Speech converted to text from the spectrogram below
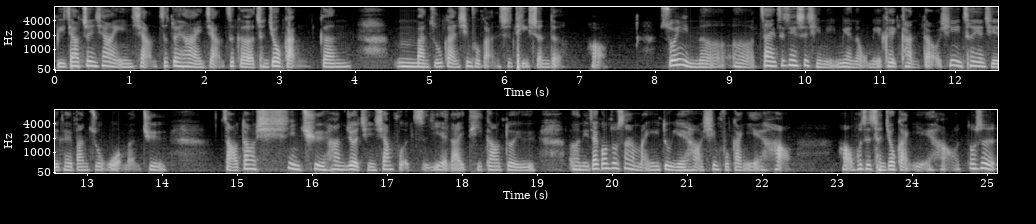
比较正向影响，这对他来讲，这个成就感跟嗯满足感、幸福感是提升的。好，所以呢，呃，在这件事情里面呢，我们也可以看到，心理测验其实可以帮助我们去。找到兴趣和热情相符的职业，来提高对于呃你在工作上的满意度也好、幸福感也好，好或者成就感也好，都是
